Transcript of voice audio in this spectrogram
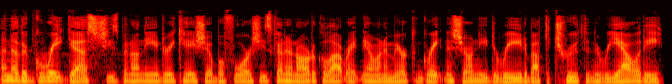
another great guest. She's been on the Andrea Kaye show before. She's got an article out right now on American greatness. Y'all need to read about the truth and the reality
